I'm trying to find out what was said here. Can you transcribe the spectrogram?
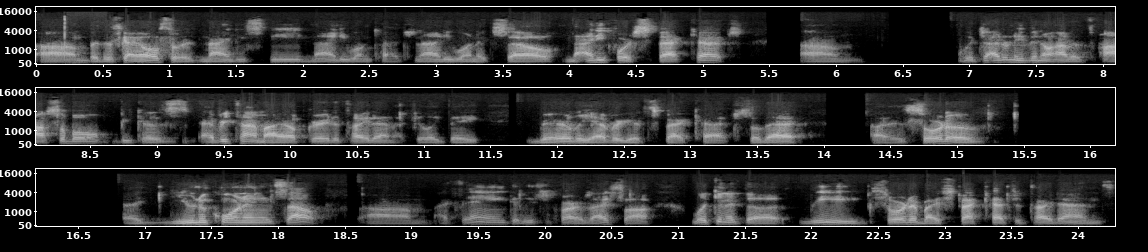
Um, but this guy also has 90 speed, 91 catch, 91 excel, 94 spec catch, um, which I don't even know how that's possible because every time I upgrade a tight end, I feel like they rarely ever get spec catch. So that uh, is sort of a unicorn in itself. Um, I think, at least as far as I saw, looking at the league sorted by spec catch at tight ends,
